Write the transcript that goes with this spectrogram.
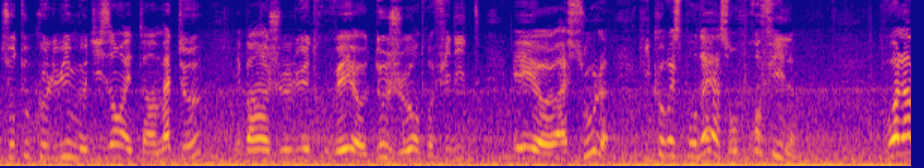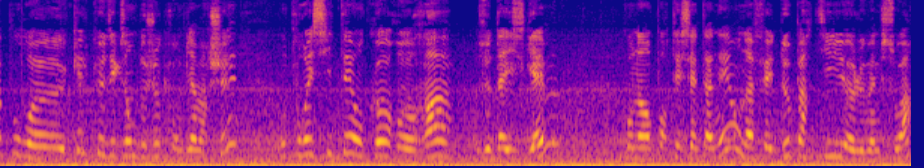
surtout que lui, me disant être un matheux, et ben, je lui ai trouvé euh, deux jeux entre Philippe et euh, Assoul qui correspondaient à son profil. Voilà pour euh, quelques exemples de jeux qui ont bien marché. On pourrait citer encore euh, Ra The Dice Game qu'on a emporté cette année. On a fait deux parties euh, le même soir.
